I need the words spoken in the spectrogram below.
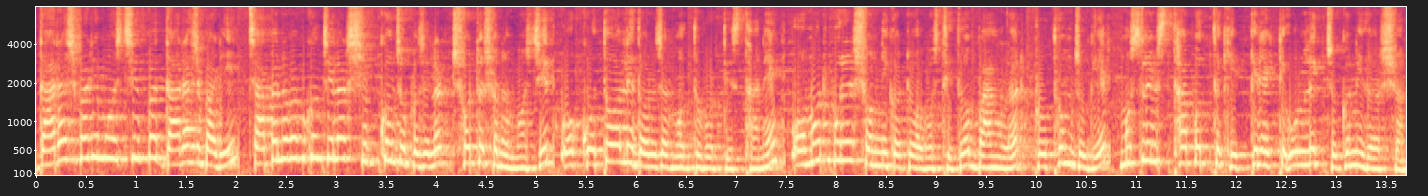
দারাসবাড়ি মসজিদ বা দারাসবাড়ি চাঁপানবাবগঞ্জ জেলার শিবগঞ্জ উপজেলার ছোট সোনা মসজিদ ও কোতোয়ালি দরজার মধ্যবর্তী স্থানে অমরপুরের সন্নিকটে অবস্থিত বাংলার প্রথম যুগের মুসলিম স্থাপত্য কীর্তির একটি উল্লেখযোগ্য নিদর্শন।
